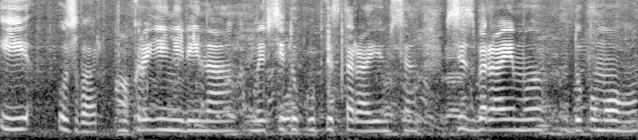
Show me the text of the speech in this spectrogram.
і узвар. В Україні війна. Ми всі докупки стараємося, всі збираємо допомогу.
